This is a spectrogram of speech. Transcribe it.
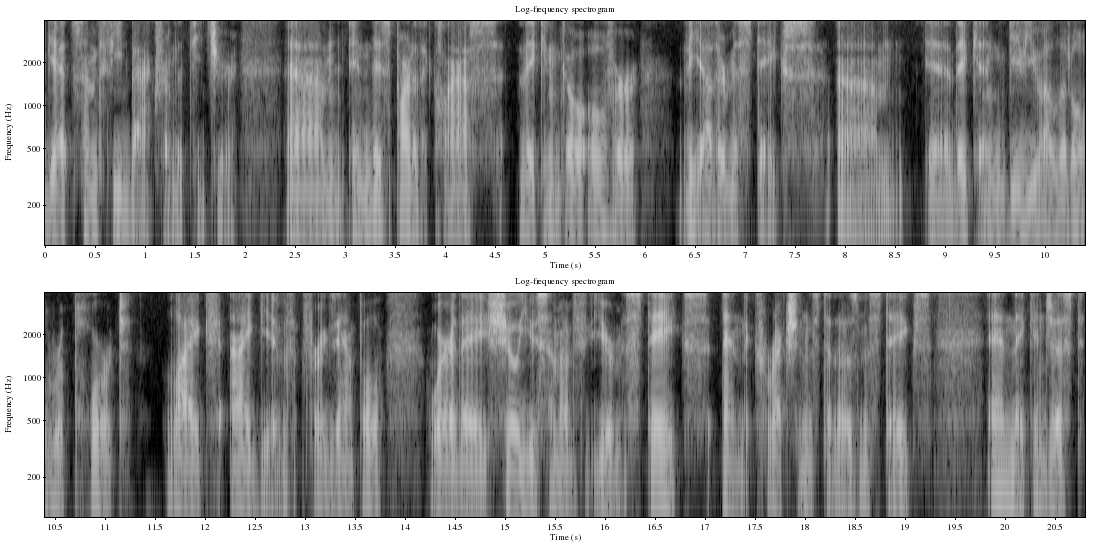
get some feedback from the teacher. Um, in this part of the class, they can go over the other mistakes. Um, eh, they can give you a little report, like I give, for example, where they show you some of your mistakes and the corrections to those mistakes. And they can just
